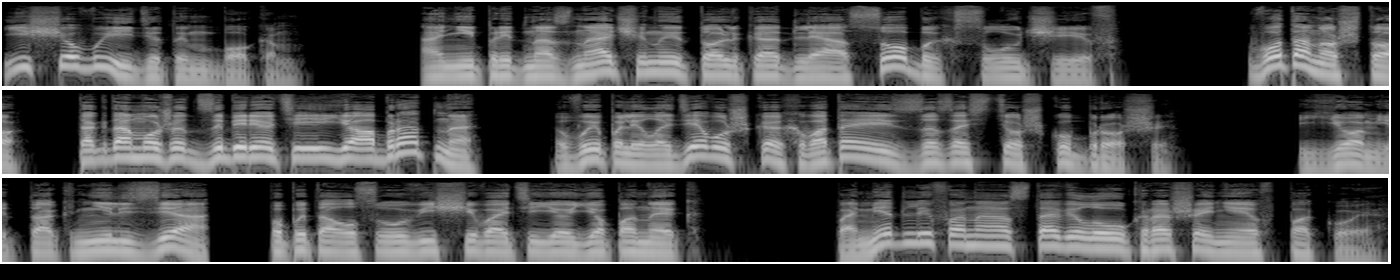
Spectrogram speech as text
еще выйдет им боком. Они предназначены только для особых случаев. «Вот оно что! Тогда, может, заберете ее обратно?» — выпалила девушка, хватаясь за застежку броши. «Йоми, так нельзя!» — попытался увещевать ее Йопанек. Помедлив, она оставила украшение в покое.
